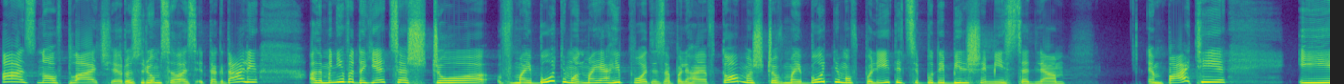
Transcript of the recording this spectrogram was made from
а, знов плаче, розрюмсилась і так далі. Але мені видається, що в майбутньому моя гіпотеза полягає в тому, що в майбутньому в політиці буде більше місця для емпатії. І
